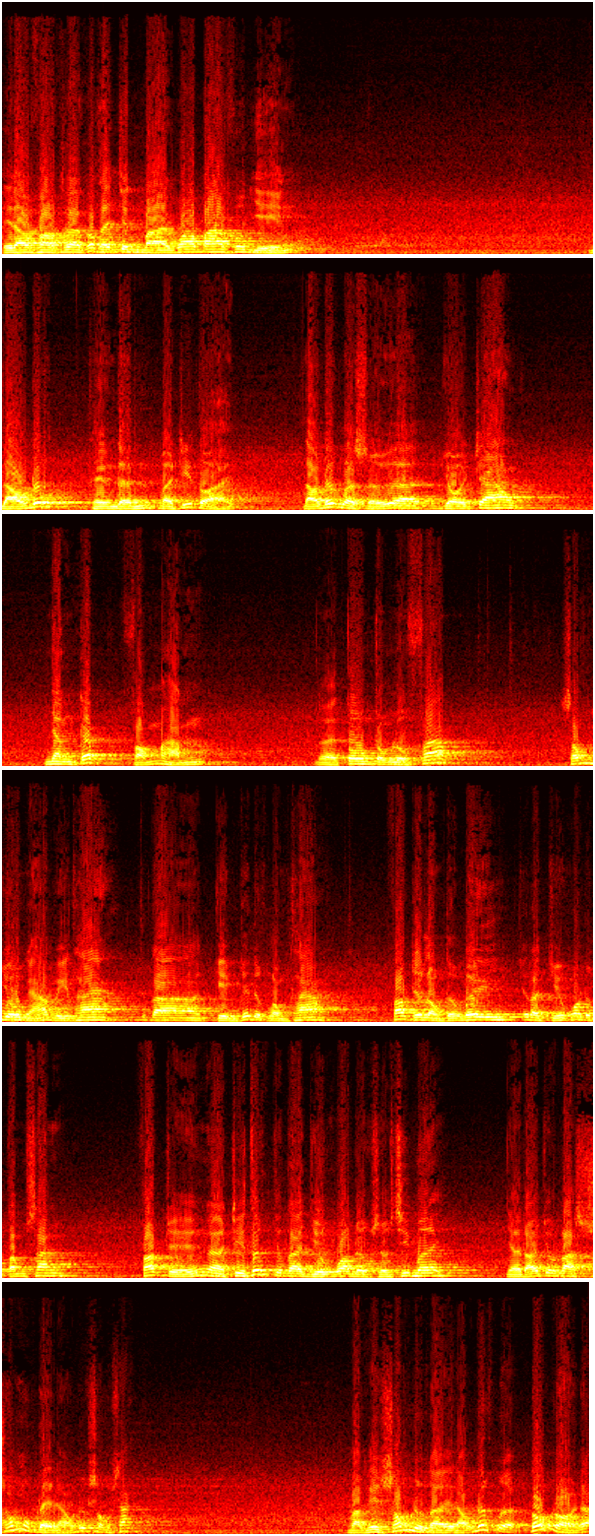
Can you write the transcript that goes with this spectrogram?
Thì đạo phật có thể trình bày qua ba phương diện. Đạo đức thiền định và trí tuệ. Đạo đức là sự ờ, dồi trao nhân cách phẩm hạnh rồi tôn trọng luật pháp sống vô ngã vị tha chúng ta kiềm chế được lòng tham phát triển lòng từ bi chúng ta chuyển hóa được tâm sân phát triển uh, tri thức chúng ta vượt qua được sự si mê. Nhờ đó chúng ta sống một đời đạo đức sâu sắc. Và khi sống được đời đạo đức tốt rồi đó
